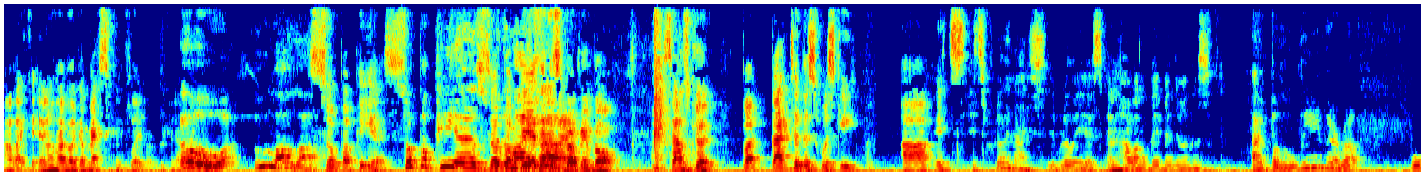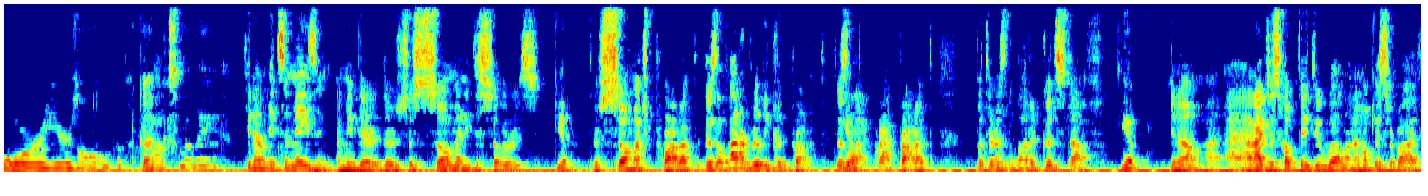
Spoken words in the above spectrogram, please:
I like it. And it'll have like a Mexican flavor. Oh, like ooh la la. Sopapillas. Sopapillas. Sopapillas in a scorpion bowl. Sounds good. But back to this whiskey. Uh, it's it's really nice. It really is. And how long have they been doing this? I believe they're about four years old, approximately. You know, it's amazing. I mean, there there's just so many distilleries. Yep. There's so much product. There's a lot of really good product. There's yep. a lot of crap product, but there is a lot of good stuff. Yep. You know, I, I, and I just hope they do well, and I hope they survive.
